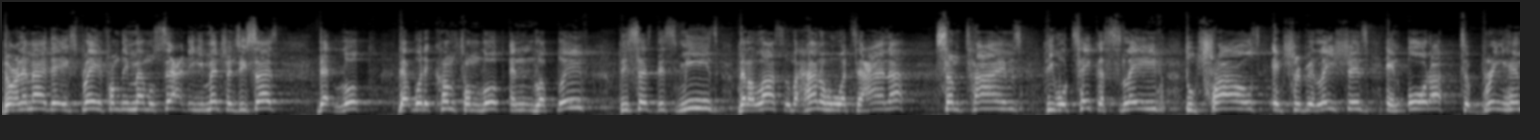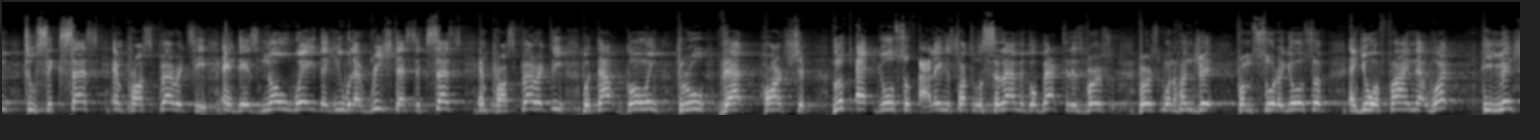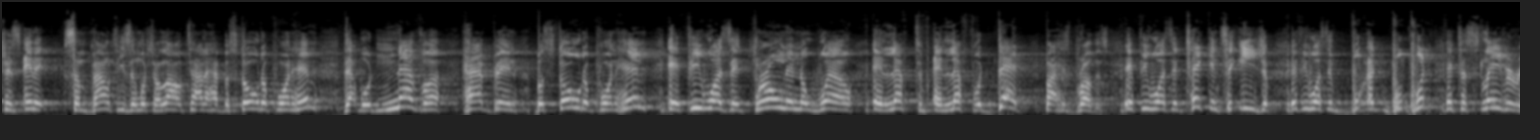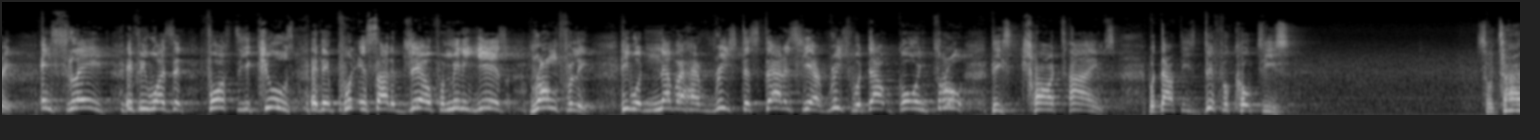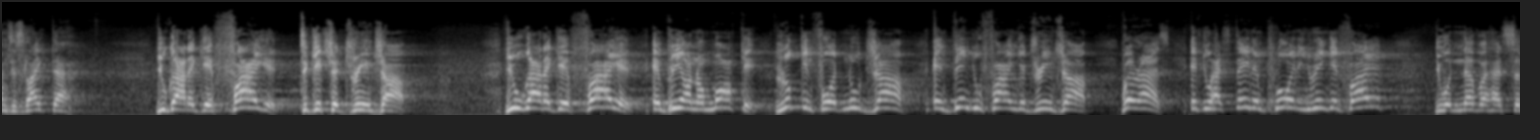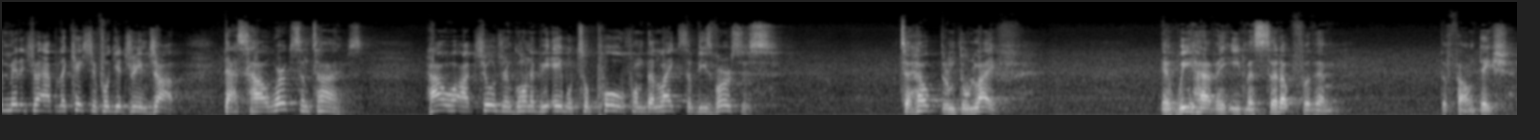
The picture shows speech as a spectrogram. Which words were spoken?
The ulama they explain from the Imam Sa'di, he mentions, he says that Lutf, that when it comes from Lutf and Latif, he says this means that Allah subhanahu wa ta'ala Sometimes he will take a slave through trials and tribulations in order to bring him to success and prosperity. And there's no way that he would have reached that success and prosperity without going through that hardship. Look at Yusuf alayhi salatu wasalam and go back to this verse, verse 100 from Surah Yusuf, and you will find that what? He mentions in it some bounties in which Allah Ta'ala had bestowed upon him that would never have been bestowed upon him if he wasn't thrown in the well and left, to, and left for dead by his brothers, if he wasn't taken to Egypt, if he wasn't uh, put into slavery, enslaved, if he wasn't falsely accused and then put inside of jail for many years wrongfully. He would never have reached the status he had reached without going through these hard times, without these difficulties. Sometimes it's like that. You got to get fired to get your dream job. You got to get fired and be on the market looking for a new job, and then you find your dream job. Whereas if you had stayed employed and you didn't get fired, you would never have submitted your application for your dream job. That's how it works sometimes. How are our children going to be able to pull from the likes of these verses to help them through life? And we haven't even set up for them the foundation.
